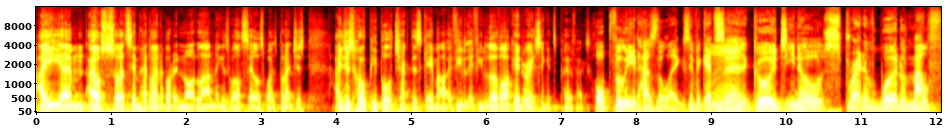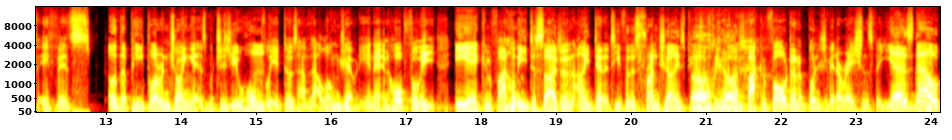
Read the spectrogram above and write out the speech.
I um I also saw that same headline about it not landing as well sales wise, but I just I just hope people check this game out. If you if you love arcade racing, it's perfect. Hopefully, it has the legs. If it gets Mm. a good, you know, spread of word of mouth, if it's other people are enjoying it as much as Mm. you, hopefully it does have that longevity in it. And hopefully EA can finally decide on an identity for this franchise because Oh, it's been God. Mm. going back and forward on a bunch of iterations for years now.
